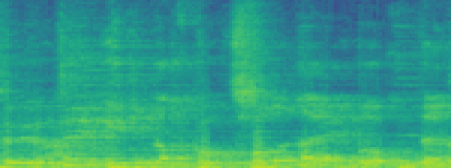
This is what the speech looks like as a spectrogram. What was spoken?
hörte ich noch kurz vor Einbruch der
